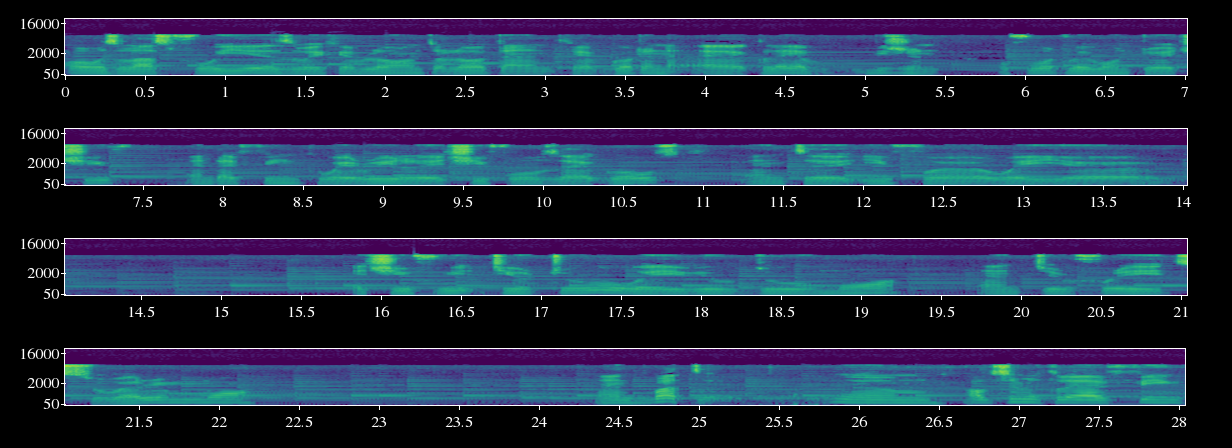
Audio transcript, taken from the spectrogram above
Over the last four years, we have learned a lot and have gotten a clear vision of what we want to achieve, and I think we really achieve all their goals. And uh, if uh, we uh, achieve tier 2, we will do more, and tier 3 it's very more. And but um, ultimately I think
